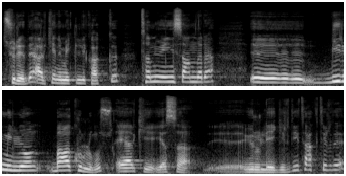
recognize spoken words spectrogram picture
sürede erken emeklilik hakkı tanıyor insanlara. 1 milyon bağ kurulumuz eğer ki yasa e, yürürlüğe girdiği takdirde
